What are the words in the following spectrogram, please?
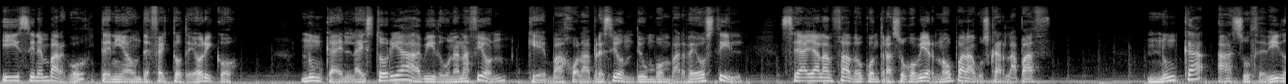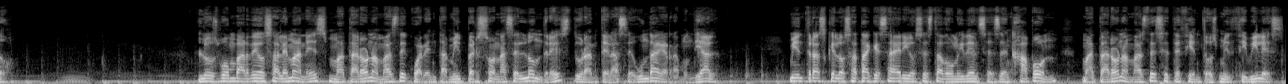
Y, sin embargo, tenía un defecto teórico. Nunca en la historia ha habido una nación que, bajo la presión de un bombardeo hostil, se haya lanzado contra su gobierno para buscar la paz. Nunca ha sucedido. Los bombardeos alemanes mataron a más de 40.000 personas en Londres durante la Segunda Guerra Mundial, mientras que los ataques aéreos estadounidenses en Japón mataron a más de 700.000 civiles.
